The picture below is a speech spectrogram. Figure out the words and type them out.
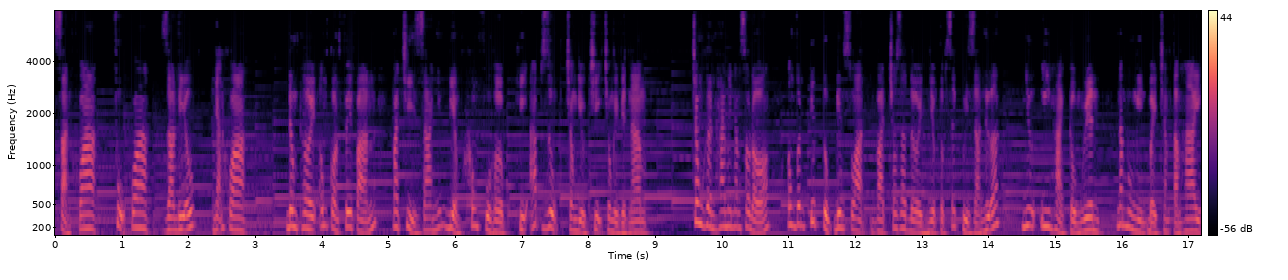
sản khoa, phụ khoa, da liễu, nhãn khoa. Đồng thời, ông còn phê phán và chỉ ra những điểm không phù hợp khi áp dụng trong điều trị cho người Việt Nam. Trong gần 20 năm sau đó, ông vẫn tiếp tục biên soạn và cho ra đời nhiều tập sách quý giá nữa như Y Hải Cầu Nguyên năm 1782.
